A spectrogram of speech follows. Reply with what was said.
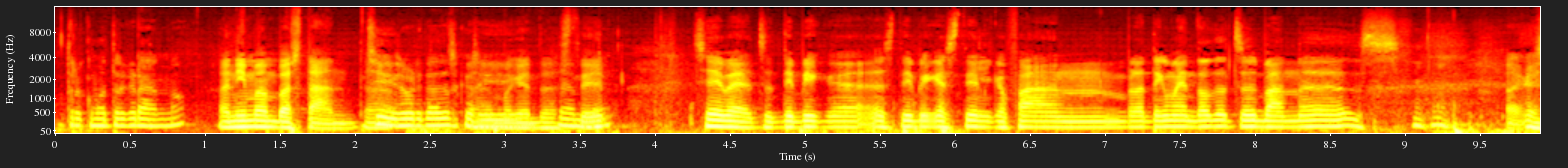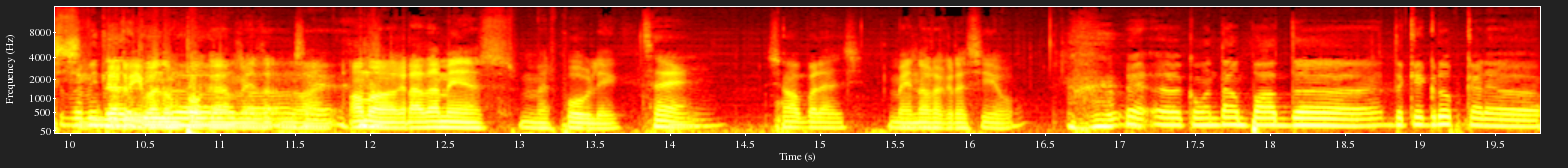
entre com a gran, no? Animen bastant. eh, Sí, la veritat és que sí. Amb aquest ben estil. bé. Sí, bé, és el típic, el típic estil que fan pràcticament totes les bandes. Sí, que arriben un poc més... o- No, sí. Home, agrada més, més públic, Sí, això m'apareix. menys agressiu. Bé, eh, comentar un poc de- d'aquest grup que ara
